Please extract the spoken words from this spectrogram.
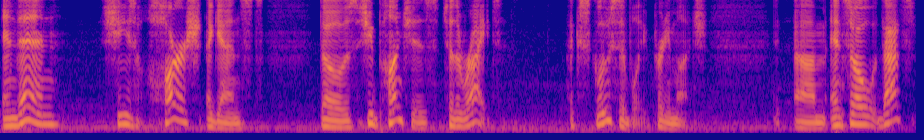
And then she's harsh against those she punches to the right exclusively, pretty much. Um, and so that's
